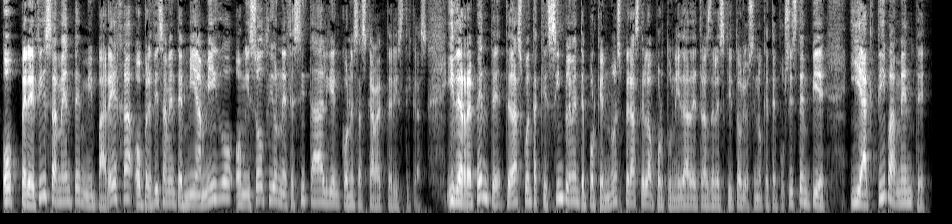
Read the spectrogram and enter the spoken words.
O precisamente mi pareja o precisamente mi amigo o mi socio necesita a alguien con esas características. Y de repente te das cuenta que simplemente porque no esperaste la oportunidad detrás del escritorio, sino que te pusiste en pie y activamente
